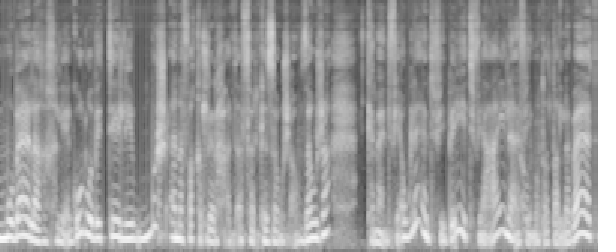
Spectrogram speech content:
مبالغة خلي أقول. وبالتالي مش أنا فقط اللي راح أتأثر كزوج أو زوجة كمان في أولاد في بيت في عائلة. في متطلبات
